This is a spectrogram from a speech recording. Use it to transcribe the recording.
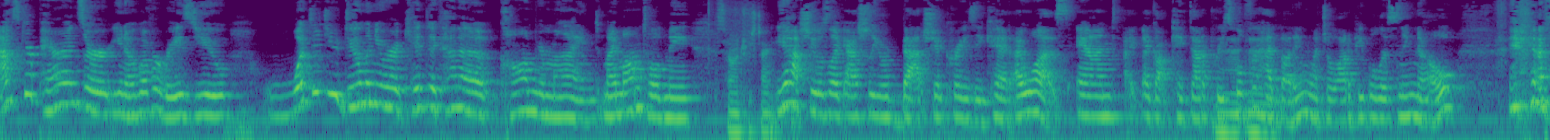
ask your parents or, you know, whoever raised you, what did you do when you were a kid to kind of calm your mind? My mom told me. So interesting. Yeah, she was like, Ashley, you're a batshit crazy kid. I was. And I, I got kicked out of preschool mm-hmm. for headbutting, which a lot of people listening know and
